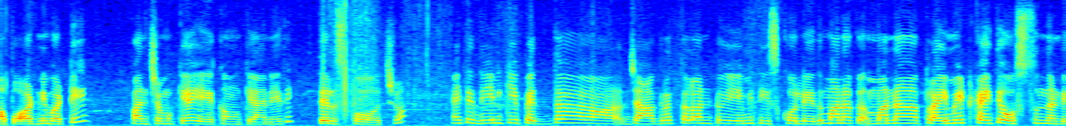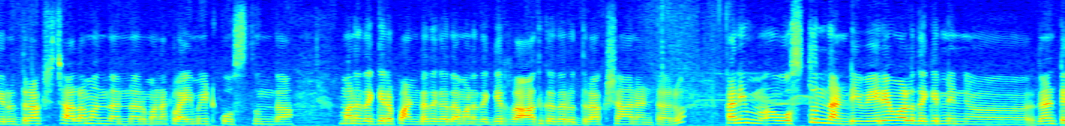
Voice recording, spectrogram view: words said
ఆ పాడ్ని బట్టి పంచముఖ్య ఏకముఖ్య అనేది తెలుసుకోవచ్చు. అయితే దీనికి పెద్ద జాగ్రత్తలు అంటూ ఏమీ తీసుకోలేదు. మన మన క్లైమేట్కి అయితే వస్తుందండి రుద్రాక్ష. చాలామంది అన్నారు మన క్లైమేట్కి వస్తుందా? మన దగ్గర పండదు కదా మన దగ్గర రాదు కదా రుద్రాక్ష అని అంటారు. కానీ వస్తుందండి. వేరే వాళ్ళ దగ్గర నేను అంటే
